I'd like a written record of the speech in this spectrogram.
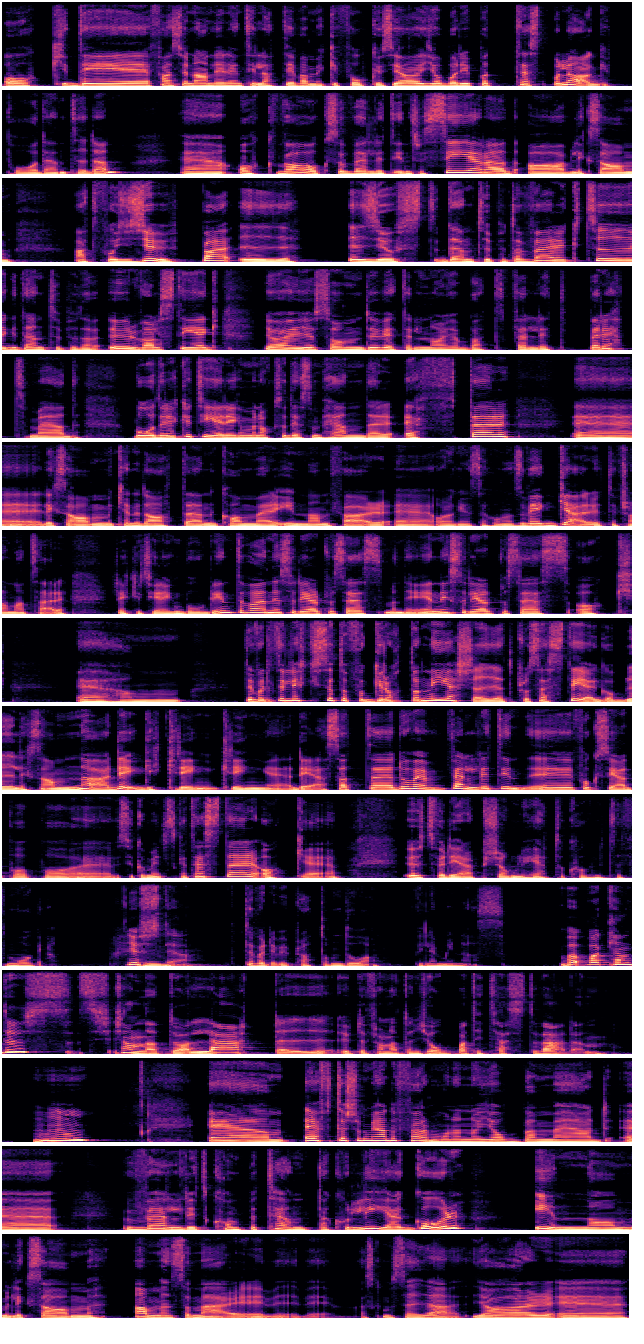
Och det fanns ju en anledning till att det var mycket fokus. Jag jobbade ju på ett testbolag på den tiden eh, och var också väldigt intresserad av liksom, att få djupa i i just den typen av verktyg, den typen av urvalssteg. Jag har ju som du vet Elinor jobbat väldigt brett med både rekrytering men också det som händer efter eh, liksom, kandidaten kommer innanför eh, organisationens väggar utifrån att så här, rekrytering borde inte vara en isolerad process men det är en isolerad process och eh, det var lite lyxigt att få grotta ner sig i ett processsteg och bli liksom nördig kring, kring eh, det. Så att, eh, då var jag väldigt in, eh, fokuserad på, på psykometriska tester och eh, utvärdera personlighet och kognitiv förmåga. Just det. Det var det vi pratade om då, vill jag minnas. Vad, vad kan du känna att du har lärt dig utifrån att ha jobbat i testvärlden? Ehm, Eftersom jag hade förmånen att jobba med eh, väldigt kompetenta kollegor inom, liksom, ja, men som är, eh, vad ska man säga, jag har eh,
